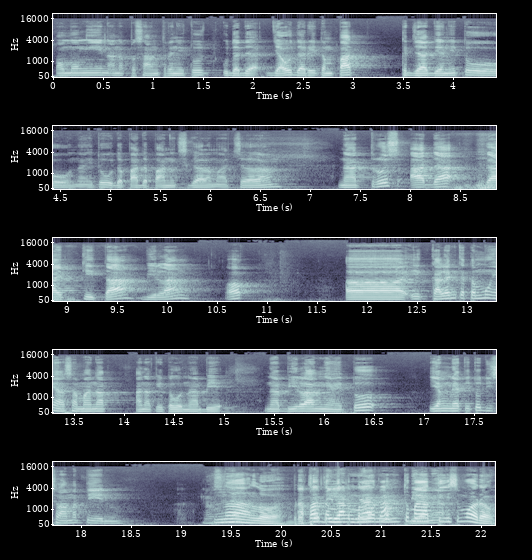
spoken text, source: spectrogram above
omongin anak pesantren itu udah da- jauh dari tempat kejadian itu. Nah, itu udah pada panik segala macam. Nah, terus ada guide kita bilang, "Oh, eh, i- kalian ketemu ya sama anak anak itu." Nabi. Nah, bilangnya itu yang lihat itu diselamatin. Nah loh, berarti Apa bilangnya temen-temen apa? itu mati Bilangnya- semua dong.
